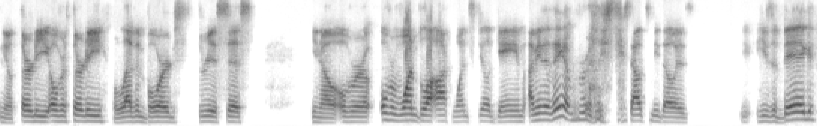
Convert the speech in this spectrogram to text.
you know, 30 over 30, 11 boards, three assists, you know, over over one block, one steal game. I mean, the thing that really sticks out to me though is he's a big,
